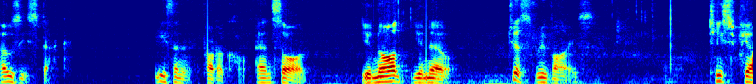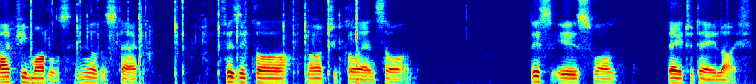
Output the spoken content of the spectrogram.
OSI stack, Ethernet protocol, and so on. You nod, you know. Just revise. TCP IP models, you know the stack. Physical, logical, and so on. This is, well, day-to-day -day life.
